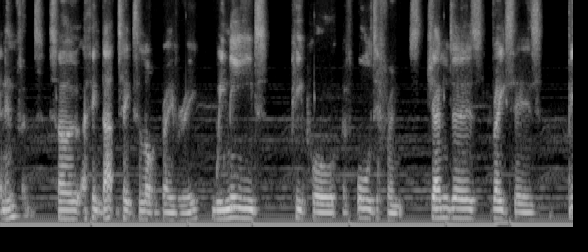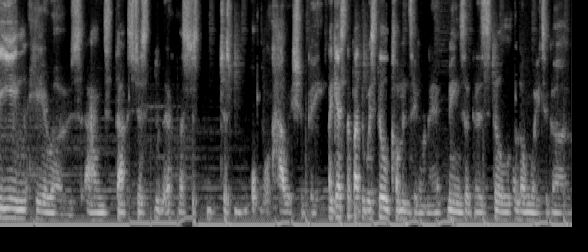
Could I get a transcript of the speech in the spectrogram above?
an infant. So I think that takes a lot of bravery. We need people of all different genders, races, being heroes. And that's just that's just just what, what, how it should be. I guess the fact that we're still commenting on it means that there's still a long way to go.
